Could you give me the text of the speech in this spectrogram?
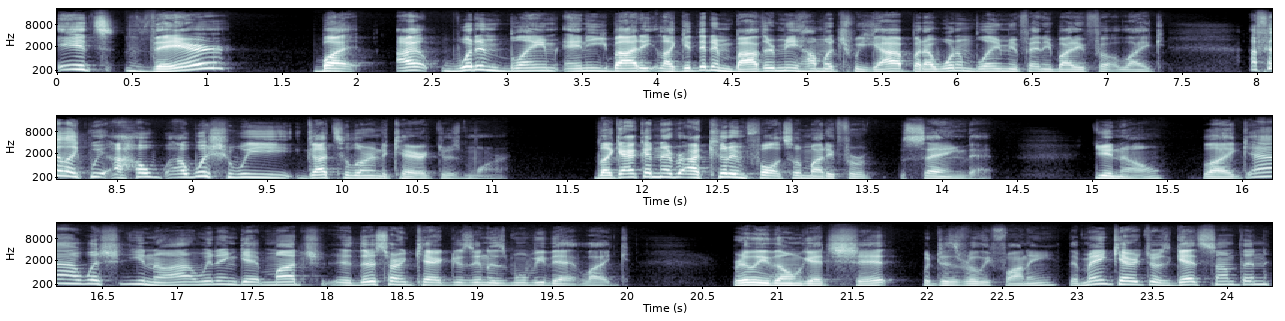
It's there, but I wouldn't blame anybody. Like it didn't bother me how much we got, but I wouldn't blame if anybody felt like I feel like we I hope I wish we got to learn the characters more. Like I could never I couldn't fault somebody for saying that. You know, like yeah, I wish you know I, we didn't get much. There's certain characters in this movie that like really don't get shit, which is really funny. The main characters get something,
